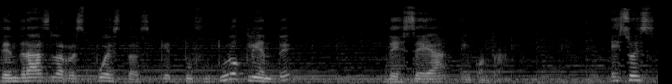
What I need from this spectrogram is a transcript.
tendrás las respuestas que tu futuro cliente desea encontrar. Eso es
